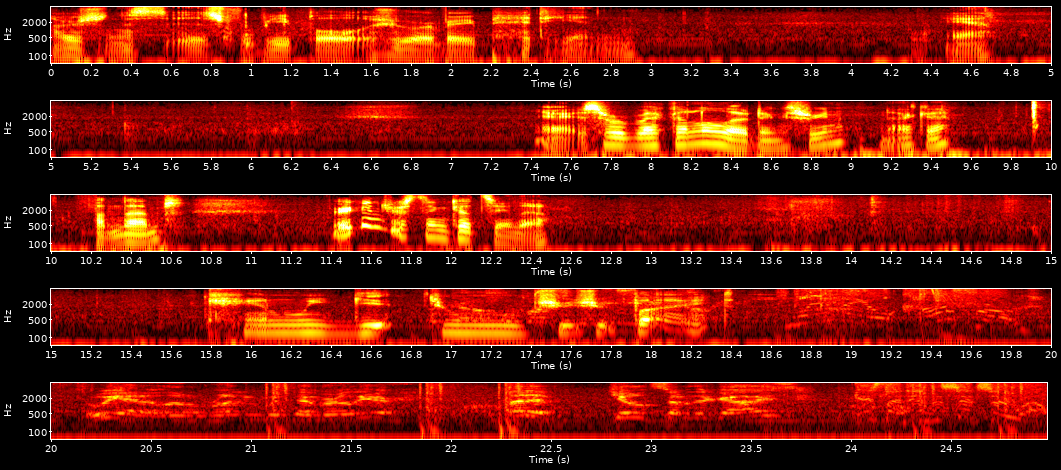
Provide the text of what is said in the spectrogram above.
Harshness is for people who are very petty and yeah. Alright, so we're back on the loading screen. Okay. Fun times. Very interesting cutscene though. Can we get to shoot shoot uh, fight? We had a little run-in with them earlier. Might have killed some of their guys. Guess that didn't sit so well.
